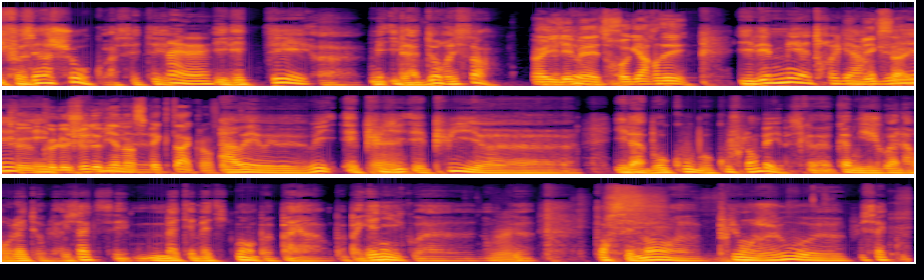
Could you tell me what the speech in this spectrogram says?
il faisait un show, quoi. C'était, ouais. il était, euh, mais il adorait ça. Ouais, il aimait être regardé. Il aimait être Il regardé. aimait que, ça- que- et que le jeu puis, devienne un euh, spectacle, en fait. ah oui, oui, oui, oui. Et puis, Ouais. et puis, euh, il a beaucoup, beaucoup flambé parce que comme il joue à la roulette au blackjack, c'est mathématiquement on peut pas, on peut pas gagner, quoi. Donc Ouais. euh, forcément, plus on joue, euh, plus ça coûte.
